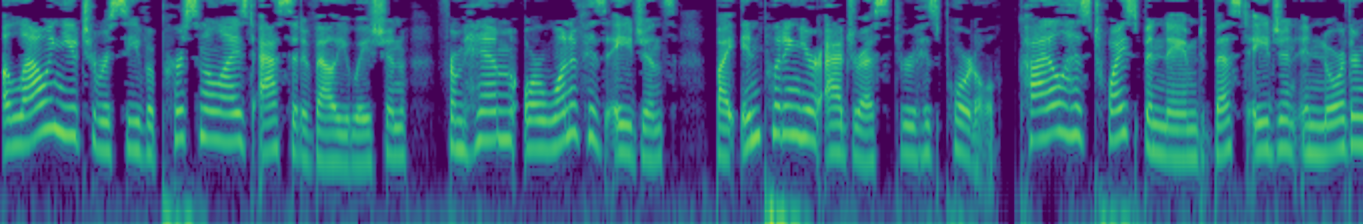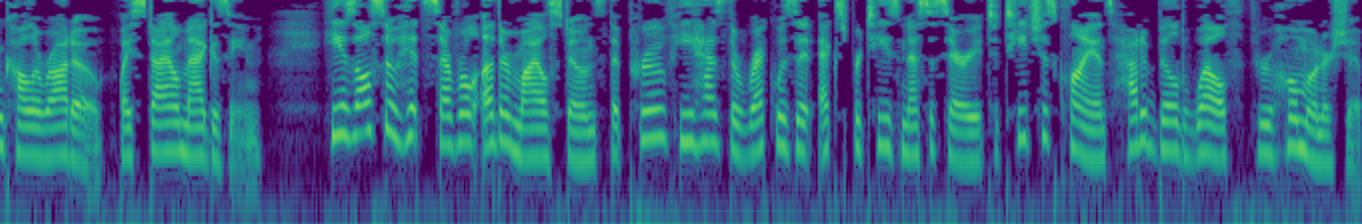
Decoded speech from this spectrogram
allowing you to receive a personalized asset evaluation from him or one of his agents by inputting your address through his portal. Kyle has twice been named Best Agent in Northern Colorado by Style Magazine. He has also hit several other milestones that prove he has the requisite expertise necessary to teach his clients how to build wealth through homeownership.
